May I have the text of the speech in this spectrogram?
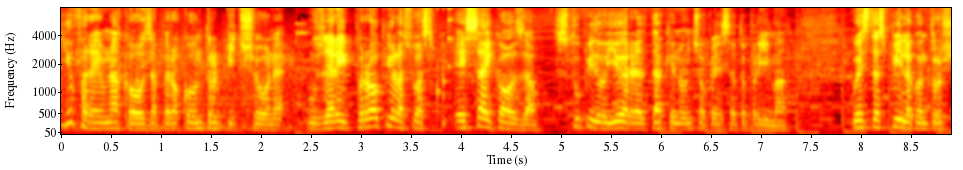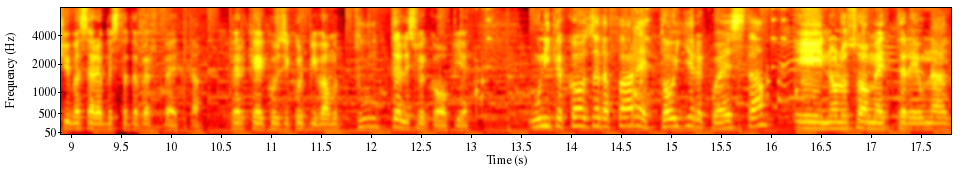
Io farei una cosa però contro il piccione. Userei proprio la sua sp- E sai cosa? Stupido io in realtà che non ci ho pensato prima. Questa spilla contro Shiba sarebbe stata perfetta. Perché così colpivamo tutte le sue copie. Unica cosa da fare è togliere questa e non lo so, mettere una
